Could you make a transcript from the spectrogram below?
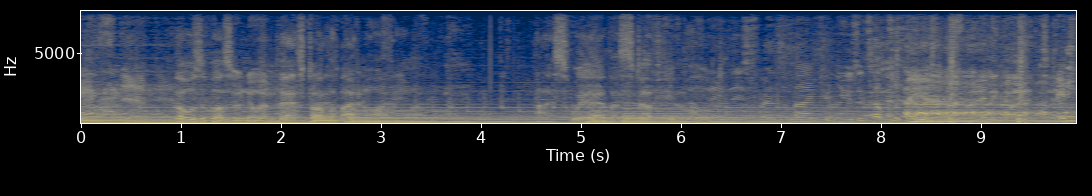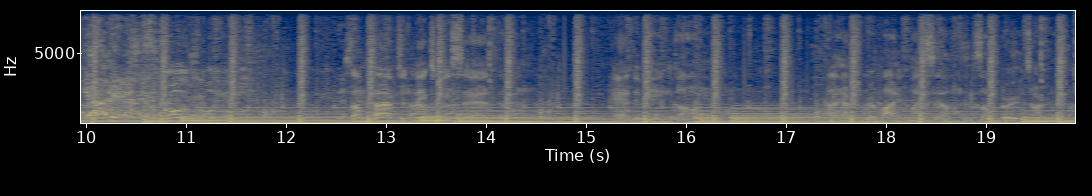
accident. Those of us who knew him best talk about him often. I swear the stuff he pulled. These friends of mine could use a couple of beers. and he got it. And he got it. Sometimes it makes me sad that Andy being gone. I have to remind myself that some birds aren't meant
